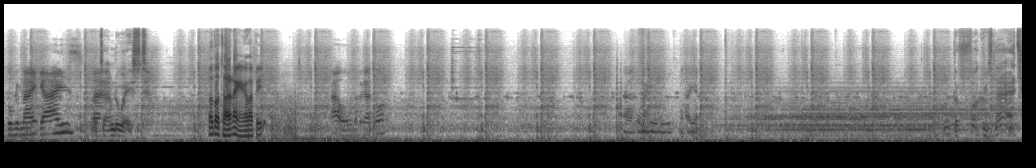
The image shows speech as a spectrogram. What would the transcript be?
aku belum naik guys. No time to waste. Lo tau cara naik ya tapi Tahu, tapi aku. Nah, aku dulu, bahaya. What the fuck was that?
